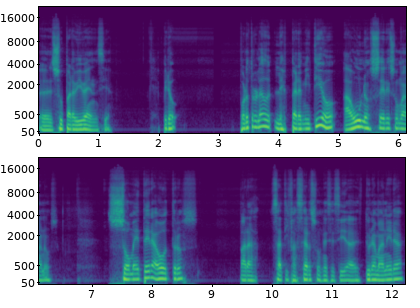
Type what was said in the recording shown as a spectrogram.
eh, supervivencia. Pero por otro lado les permitió a unos seres humanos someter a otros para satisfacer sus necesidades de una manera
